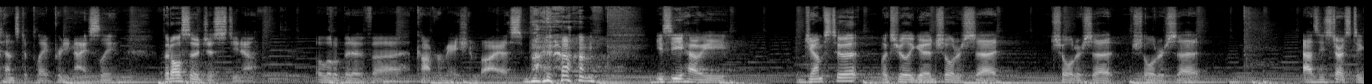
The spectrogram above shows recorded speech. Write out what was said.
tends to play pretty nicely. But also just, you know, a little bit of uh, confirmation bias. But um, you see how he jumps to it, looks really good, shoulder set, shoulder set, shoulder set. as he starts to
